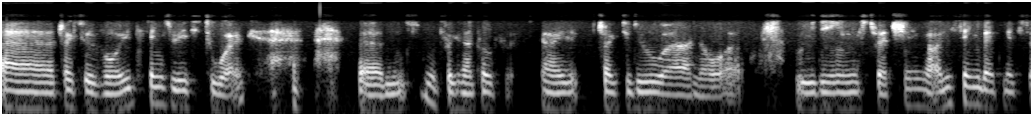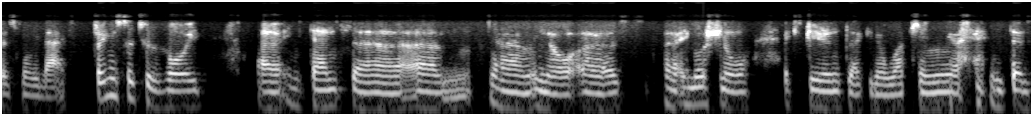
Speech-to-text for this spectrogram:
uh, trying to avoid things related to work. um, for example, I try to do uh, you know uh, reading, stretching, or anything that makes us more relaxed. Trying also to avoid uh, intense, uh, um, uh, you know, emotional experience, like you know, watching uh, intense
